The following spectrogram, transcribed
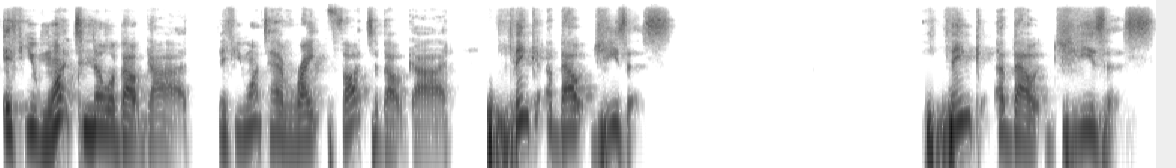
if you want to know about God, if you want to have right thoughts about God, think about Jesus. Think about Jesus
